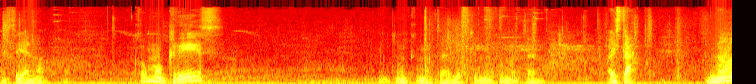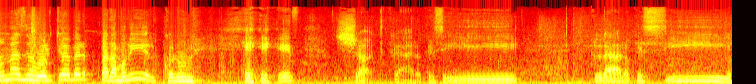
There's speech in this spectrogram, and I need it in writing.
Este ya no. ¿Cómo crees? Tengo que matarlo, tengo que matar. Ahí está. Nomás me volteó a ver para morir con un shot. Claro que sí. Claro que sí.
